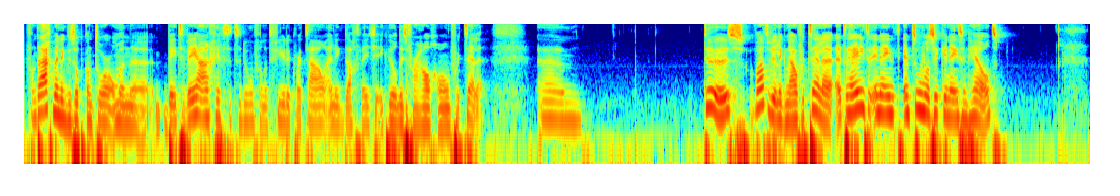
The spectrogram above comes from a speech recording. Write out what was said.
vandaag ben ik dus op kantoor om een uh, BTW-aangifte te doen van het vierde kwartaal. En ik dacht, weet je, ik wil dit verhaal gewoon vertellen. Um, dus wat wil ik nou vertellen? Het heet ineens, en toen was ik ineens een held.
